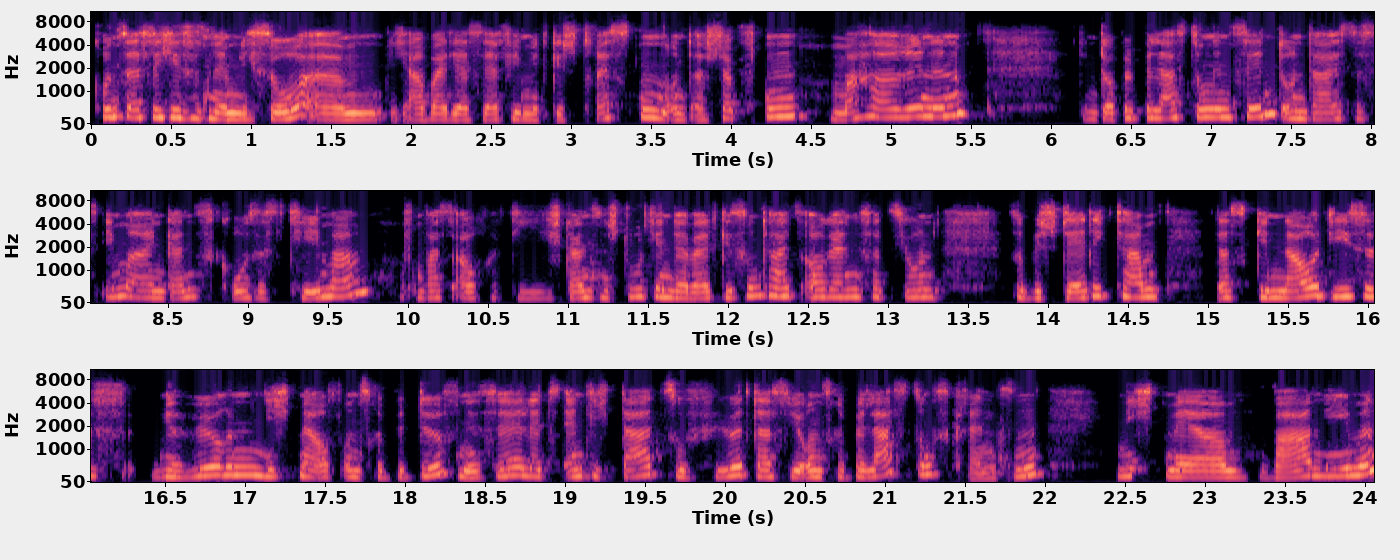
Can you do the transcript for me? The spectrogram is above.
Grundsätzlich ist es nämlich so, ähm, ich arbeite ja sehr viel mit gestressten und erschöpften Macherinnen, die in Doppelbelastungen sind. Und da ist es immer ein ganz großes Thema, was auch die ganzen Studien der Weltgesundheitsorganisation so bestätigt haben, dass genau dieses, wir hören nicht mehr auf unsere Bedürfnisse, letztendlich dazu führt, dass wir unsere Belastungsgrenzen nicht mehr wahrnehmen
